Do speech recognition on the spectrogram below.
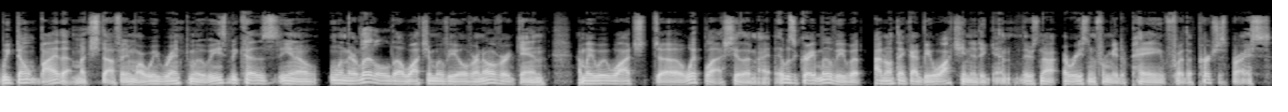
we don't buy that much stuff anymore. We rent movies because, you know, when they're little, they'll watch a movie over and over again. I mean, we watched uh, Whiplash the other night. It was a great movie, but I don't think I'd be watching it again. There's not a reason for me to pay for the purchase price.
